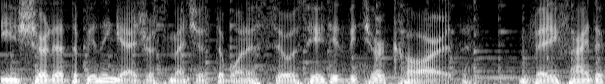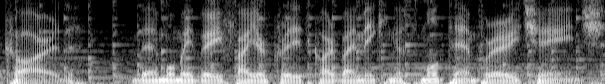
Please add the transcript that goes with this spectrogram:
Ensure that the billing address matches the one associated with your card. Verify the card. Venmo may verify your credit card by making a small temporary change.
